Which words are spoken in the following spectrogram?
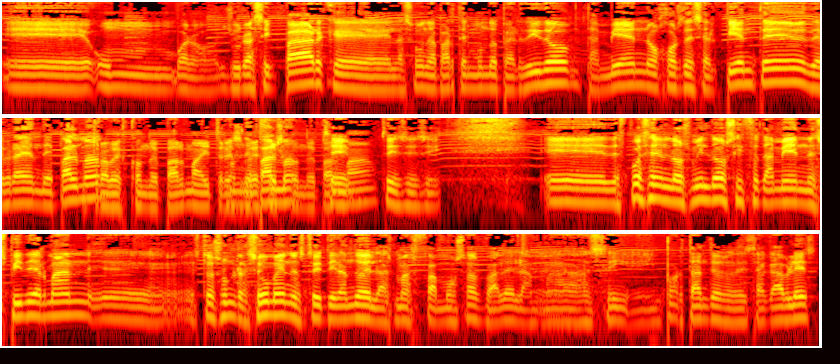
Eh, un bueno Jurassic Park, eh, la segunda parte del Mundo Perdido. También Ojos de Serpiente de Brian De Palma. Otra vez con De Palma y tres Con De veces Palma, con De Palma. Sí, sí, sí. sí. Eh, después en el 2002 hizo también Spider-Man. eh, esto es un resumen, estoy tirando de las más famosas, ¿vale? Las más importantes o destacables.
